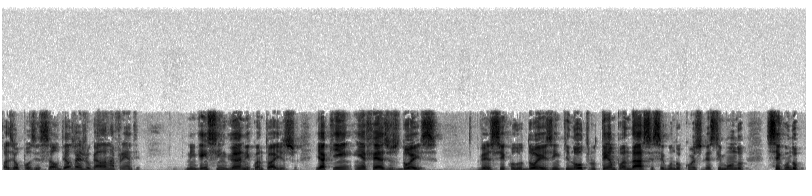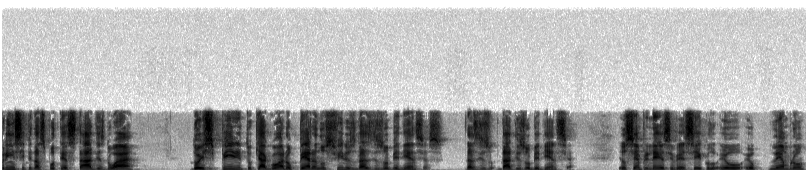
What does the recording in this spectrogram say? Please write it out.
fazer oposição. Deus vai julgar lá na frente. Ninguém se engane quanto a isso. E aqui em Efésios 2, versículo 2, em que noutro tempo andasse segundo o curso deste mundo, segundo o príncipe das potestades do ar, do espírito que agora opera nos filhos das desobediências das, da desobediência. Eu sempre leio esse versículo, eu, eu lembro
